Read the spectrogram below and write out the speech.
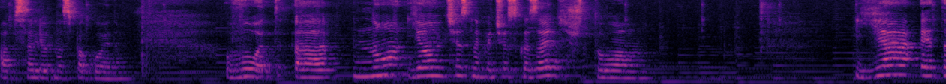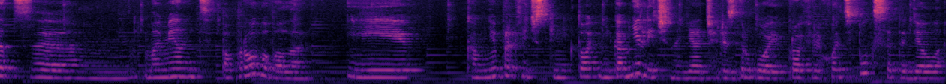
абсолютно спокойно. Вот. Э, но я вам честно хочу сказать, что я этот э, момент попробовала, и ко мне практически никто, не ко мне лично, я через другой профиль Holzbooks это делала,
